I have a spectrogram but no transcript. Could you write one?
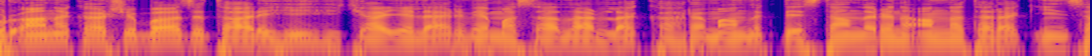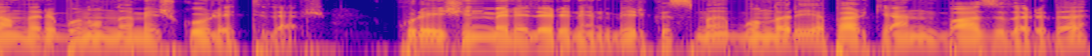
Kur'an'a karşı bazı tarihi hikayeler ve masallarla kahramanlık destanlarını anlatarak insanları bununla meşgul ettiler. Kureyş'in melelerinin bir kısmı bunları yaparken bazıları da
